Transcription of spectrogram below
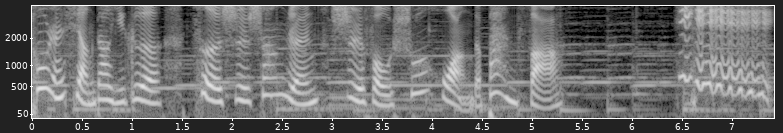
突然想到一个测试商人是否说谎的办法。嘿嘿嘿，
